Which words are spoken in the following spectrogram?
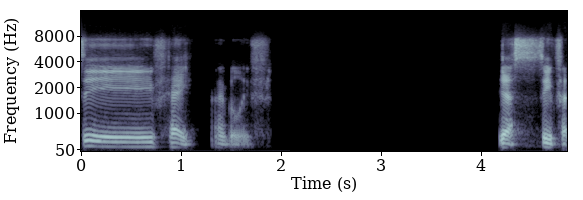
Hey, I believe. Yes, Sief Hey.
